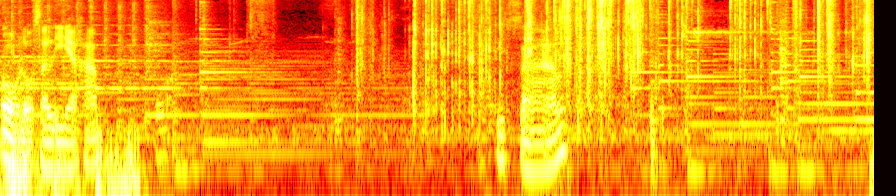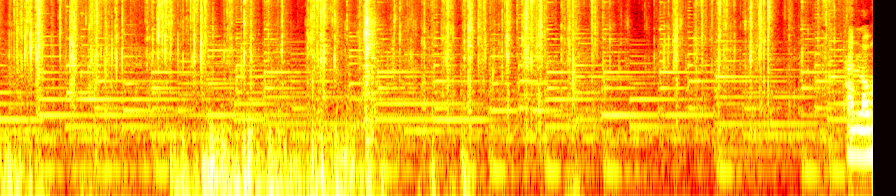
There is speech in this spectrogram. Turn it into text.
โอ้โรซาเลียครับ ที่สามพัดลม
